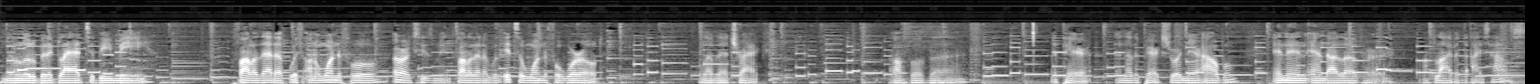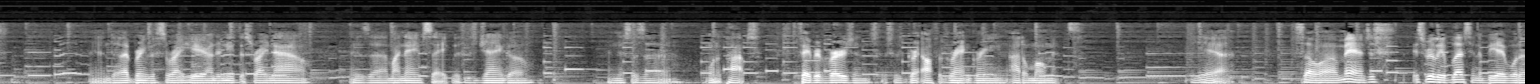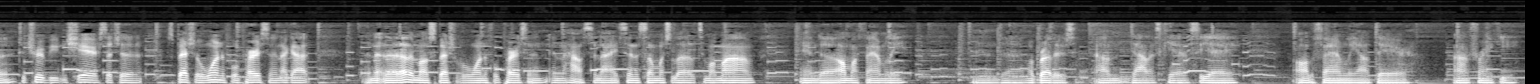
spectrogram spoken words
And then a little bit of Glad to Be Me. Follow that up with On a Wonderful, or excuse me, follow that up with It's a Wonderful World. Love that track. Off of uh, the pair, another pair extraordinaire album. And then And I Love Her off Live at the Ice House. And uh, that brings us right here, underneath us right now, is uh, my namesake. This is Django. And this is uh, one of Pop's favorite versions. This is off of Grant Green, Idle Moments. Yeah. So, uh, man, just it's really a blessing to be able to, to tribute and share such a special, wonderful person. I got another most special, wonderful person in the house tonight, sending so much love to my mom and uh, all my family. and uh, my brothers out in Dallas, KFCA, all the family out there, Aunt Frankie,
